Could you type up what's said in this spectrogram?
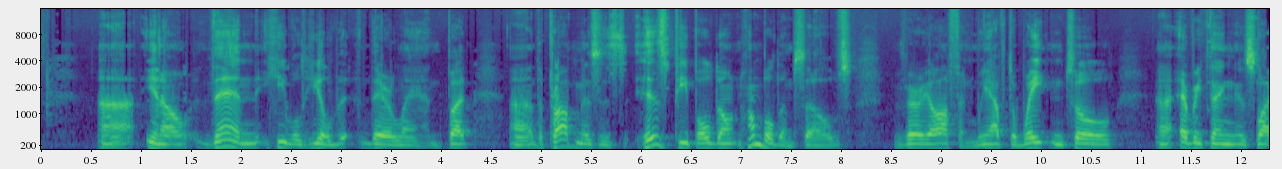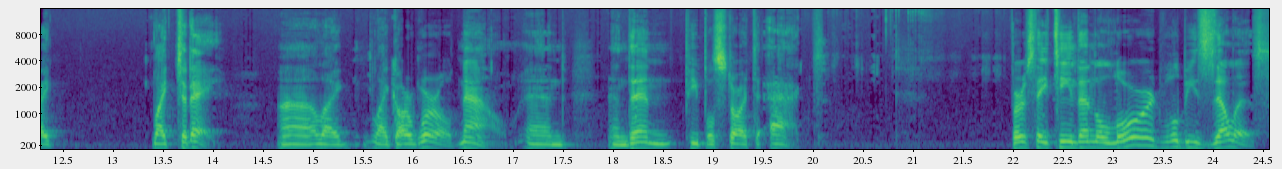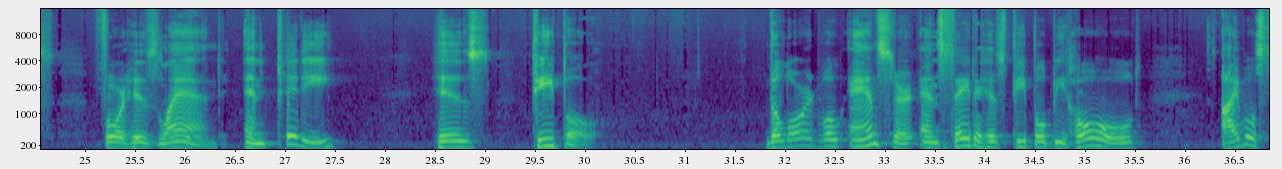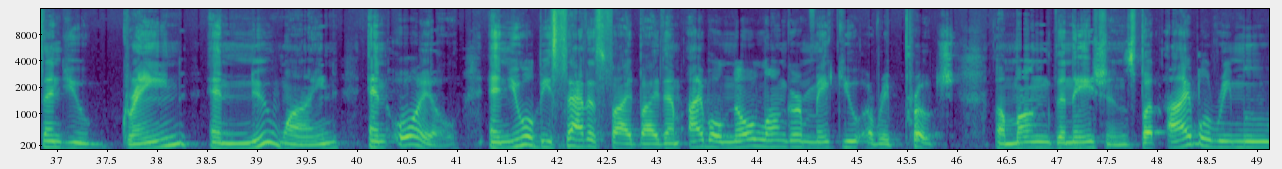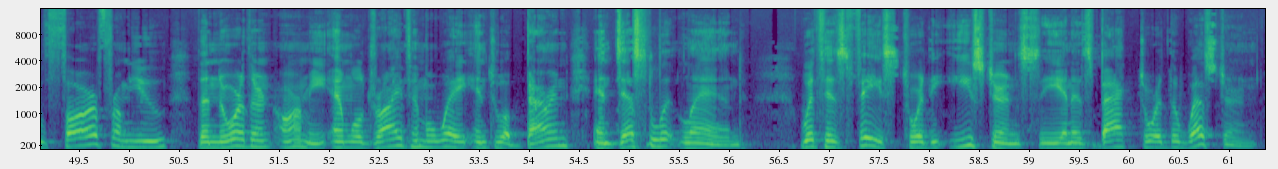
uh, you know, then he will heal th- their land. But uh, the problem is, is his people don't humble themselves very often. We have to wait until uh, everything is like, like today, uh, like, like our world now. And, and then people start to act. Verse 18 Then the Lord will be zealous for his land and pity his people. The Lord will answer and say to his people, Behold, I will send you grain and new wine and oil, and you will be satisfied by them. I will no longer make you a reproach among the nations, but I will remove far from you the northern army and will drive him away into a barren and desolate land with his face toward the eastern sea and his back toward the western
